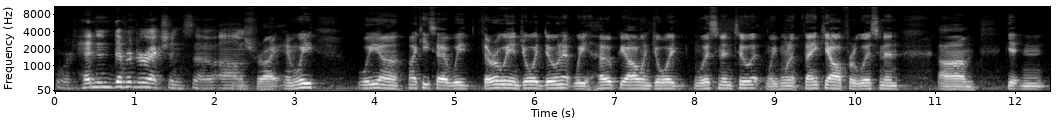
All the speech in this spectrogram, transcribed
we're heading in a different direction. So um, that's right, and we we uh, like he said, we thoroughly enjoyed doing it. We hope y'all enjoyed listening to it. We want to thank y'all for listening. Um, getting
